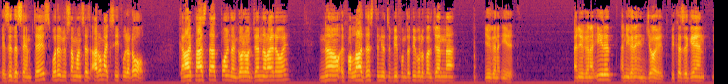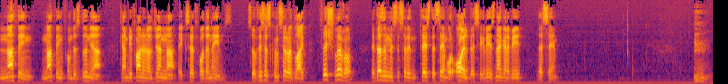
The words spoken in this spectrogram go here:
Is it the same taste? What if someone says, I don't like seafood at all? Can I pass that point and go to Al-Jannah right away? No, if Allah destined you to be from the people of Al-Jannah, you're going to eat it. and you're going to eat it and you're going to enjoy it. Because again, nothing, nothing from this dunya can be found in Al-Jannah except for the names. So if this is considered like fish liver, it doesn't necessarily taste the same, or oil basically, it's not going to be the same.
